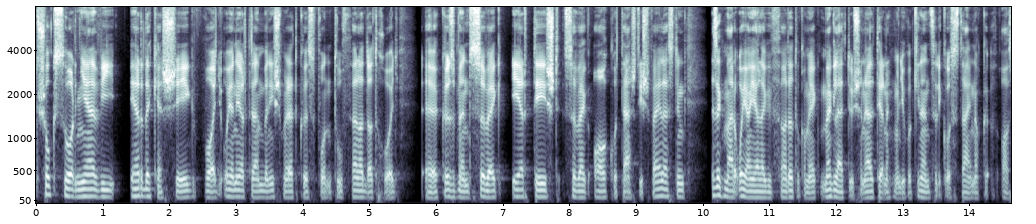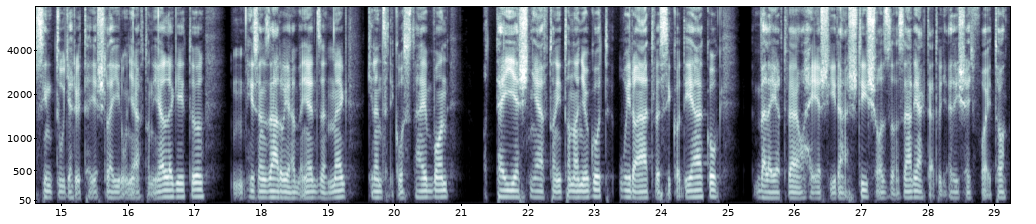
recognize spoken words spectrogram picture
sokszor nyelvi érdekesség, vagy olyan értelemben ismeretközpontú feladat, hogy közben szövegértést, szövegalkotást is fejlesztünk. Ezek már olyan jellegű feladatok, amelyek meglehetősen eltérnek mondjuk a 9. osztálynak a szintú erőteljes leíró nyelvtani jellegétől, hiszen zárójelben jegyzem meg, 9. osztályban a teljes nyelvtani tananyagot újra átveszik a diákok, beleértve a helyes írást is, azzal zárják, tehát hogy ez is egyfajta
